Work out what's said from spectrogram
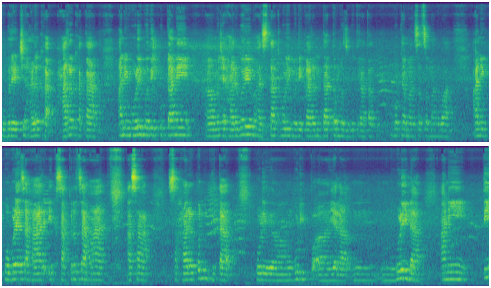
खोबऱ्याची हाळं खा हारं खातात आणि होळीमध्ये कुटाने म्हणजे हरभरे भाजतात होळीमध्ये कारण दात मजबूत राहतात मोठ्या माणसाचं मानवा. आणि खोबळ्याचा हार एक साखरेचा हार असा हार पण घेतात होळी गुढी याला होळीला. आणि ती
